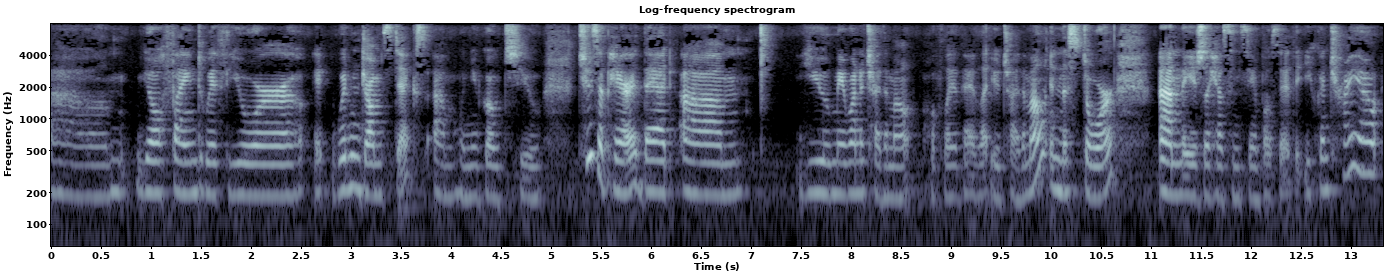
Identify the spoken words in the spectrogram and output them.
um, you'll find with your wooden drumsticks um, when you go to choose a pair that um, you may want to try them out. Hopefully they let you try them out in the store. Um, they usually have some samples there that you can try out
